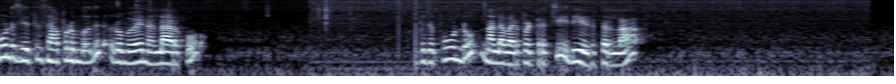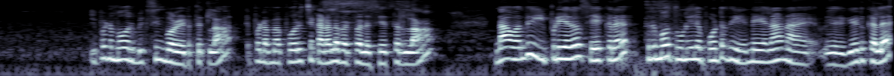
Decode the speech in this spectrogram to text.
பூண்டு சேர்த்து சாப்பிடும்போது ரொம்பவே நல்லாயிருக்கும். இப்போ இந்த பூண்டும் நல்லா வறுப்பட்டுருச்சு இதையும் எடுத்துடலாம். இப்போ நம்ம ஒரு மிக்சிங் பவுல் எடுத்துக்கலாம். இப்போ நம்ம பொரிச்ச கடலை பருப்பில் சேர்த்துடலாம். நான் வந்து இப்படியே தான் சேர்க்குறேன். திரும்ப துணியில் போட்டு இந்த எண்ணெயெல்லாம் நான் எடுக்கலை.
